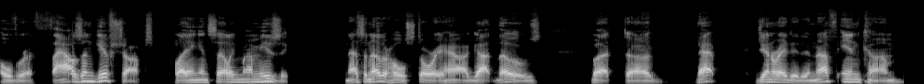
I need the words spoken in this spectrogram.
over a thousand gift shops playing and selling my music. And that's another whole story how I got those. But uh, that generated enough income.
